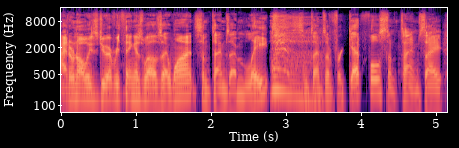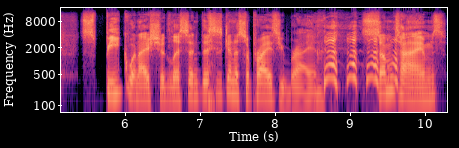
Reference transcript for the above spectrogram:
I don't always do everything as well as I want. Sometimes I'm late. sometimes I'm forgetful. Sometimes I speak when I should listen. This is going to surprise you, Brian. sometimes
